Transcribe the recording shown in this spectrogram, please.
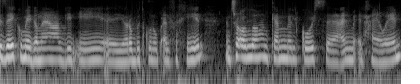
ازيكم يا جماعة عاملين إيه؟ آه، يا رب تكونوا بألف خير. إن شاء الله هنكمل كورس علم الحيوان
